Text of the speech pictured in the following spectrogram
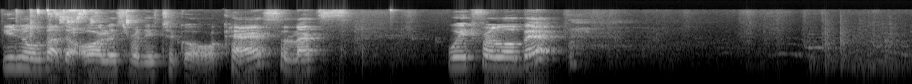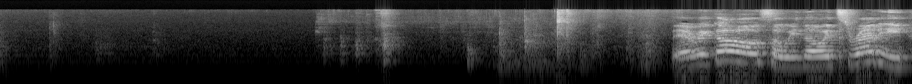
you know that the oil is ready to go okay? So let's wait for a little bit. There we go so we know it's ready.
